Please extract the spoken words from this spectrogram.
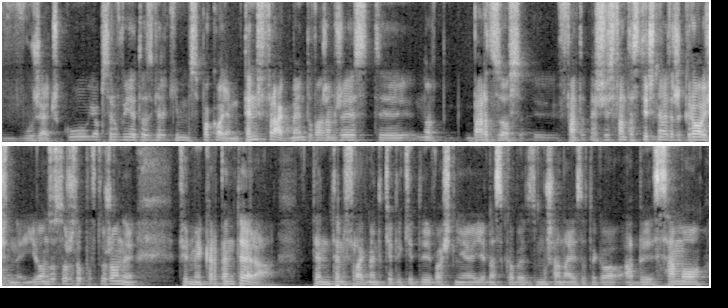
w łóżeczku i obserwuje to z wielkim spokojem. Ten fragment uważam, że jest y, no, bardzo fant znaczy jest fantastyczny, ale też groźny i on został powtórzony w filmie Carpentera ten, ten fragment, kiedy, kiedy właśnie jedna z kobiet zmuszana jest do tego, aby samo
